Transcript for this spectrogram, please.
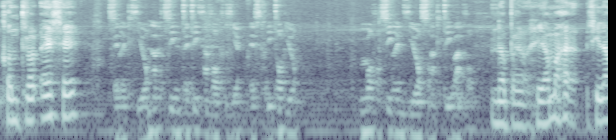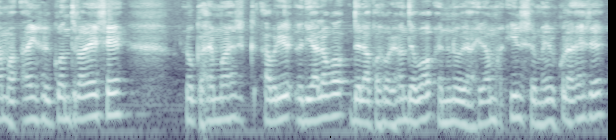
control S Selecciona sintetizador escritorio. Modo silencioso activado. No, pero si damos, si damos a el control S, lo que hacemos es abrir el diálogo de la configuración de voz en NVIDIA. Si damos irse mayúscula S,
